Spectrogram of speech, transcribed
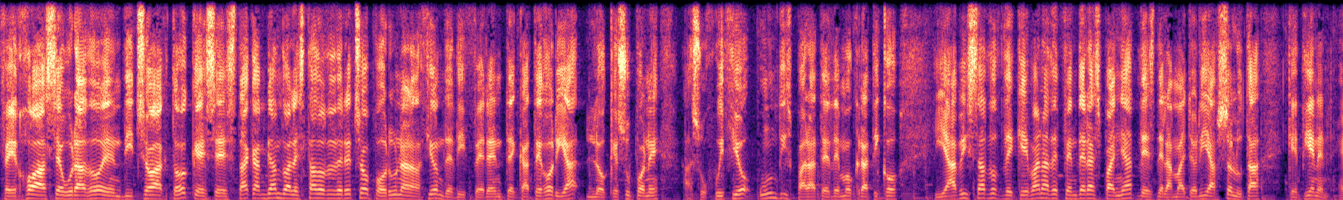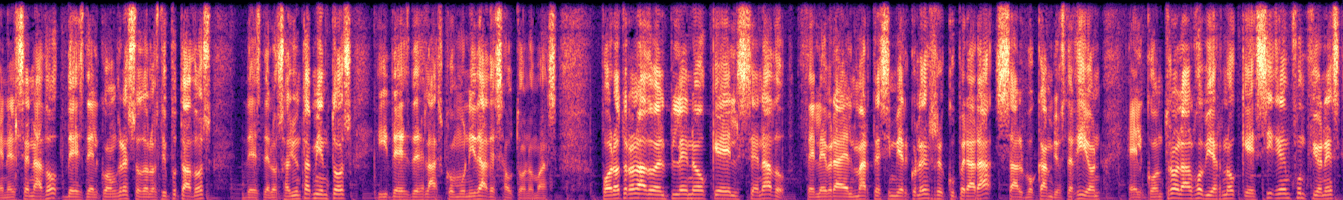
Feijóo ha asegurado en dicho acto que se está cambiando al Estado de Derecho por una nación de diferente categoría, lo que supone, a su juicio, un disparate democrático y ha avisado de que van a defender a España desde la mayoría absoluta que tienen en el Senado, desde el Congreso de los Diputados, desde los ayuntamientos y desde las comunidades autónomas. Por otro lado, el Pleno que el Senado celebra el martes y miércoles recuperará, salvo cambios de guion, el control al Gobierno que sigue en funciones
